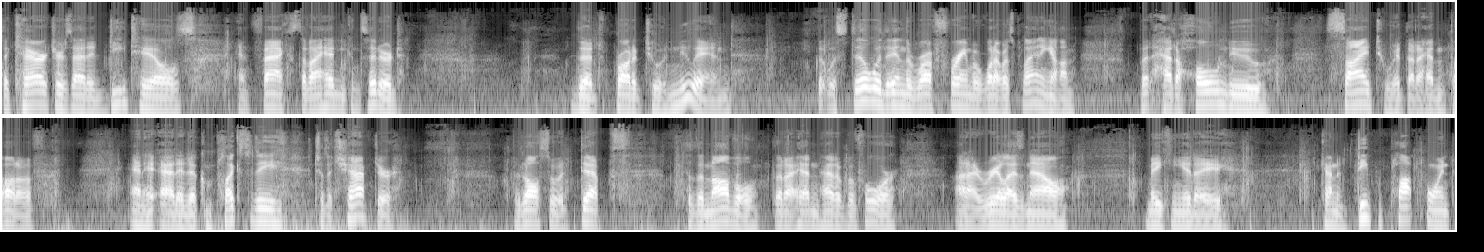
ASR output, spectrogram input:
the characters added details and facts that I hadn't considered that brought it to a new end that was still within the rough frame of what I was planning on, but had a whole new side to it that I hadn't thought of. And it added a complexity to the chapter, but also a depth to the novel that I hadn't had it before. And I realize now, making it a kind of deeper plot point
